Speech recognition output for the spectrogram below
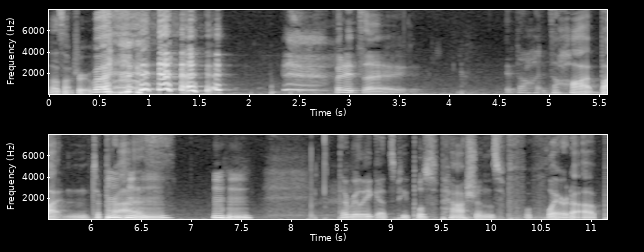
that's not true, but but it's a it's a it's a hot button to press Mhm. Mm-hmm. that really gets people's passions f- flared up.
